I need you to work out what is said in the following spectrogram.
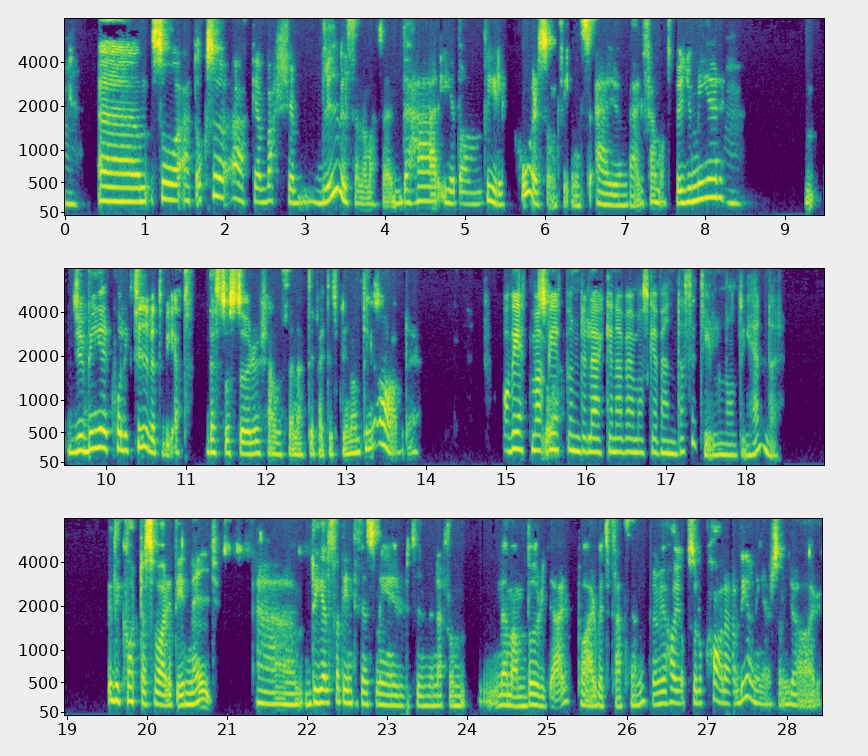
Mm. Ehm, så att också öka varseblivelsen om att det här är de villkor som finns är ju en väg framåt. För ju mer, mm. ju mer kollektivet vet, desto större chansen att det faktiskt blir någonting av det. Och vet, man, vet underläkarna vem man ska vända sig till om någonting händer? Det korta svaret är nej. Uh, dels för att det inte finns med i rutinerna från när man börjar på arbetsplatsen. Men vi har ju också lokalavdelningar som gör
